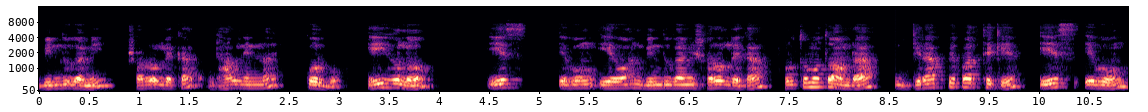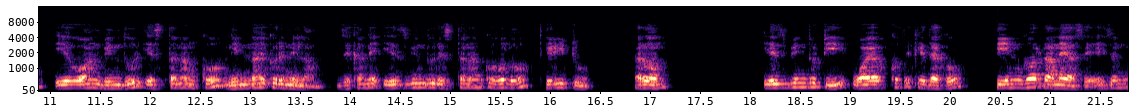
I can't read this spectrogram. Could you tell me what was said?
বিন্দুগামী সরল রেখার ঢাল নির্ণয় করব। এই হলো এস এবং এ ওয়ান বিন্দুগামী সরল রেখা, প্রথমত আমরা গ্রাফ পেপার থেকে এস এবং এ ওয়ান বিন্দুর স্থানাঙ্ক নির্ণয় করে নিলাম, যেখানে এস বিন্দুর স্থানাঙ্ক হলো থ্রি টু কারণ এস বিন্দুটি ওয়াই অক্ষ থেকে দেখো তিন ঘর ডানে আছে, এই জন্য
